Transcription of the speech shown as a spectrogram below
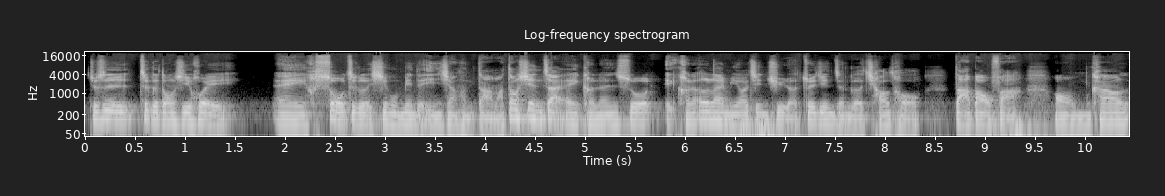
就是这个东西会哎，受这个新闻面的影响很大嘛。到现在，哎，可能说，哎，可能二纳米要进去了。最近整个桥头大爆发哦，我们看到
